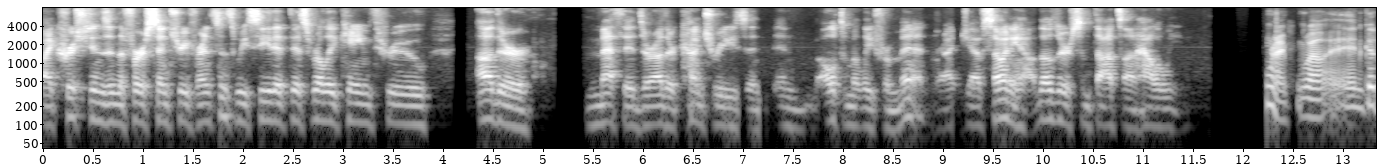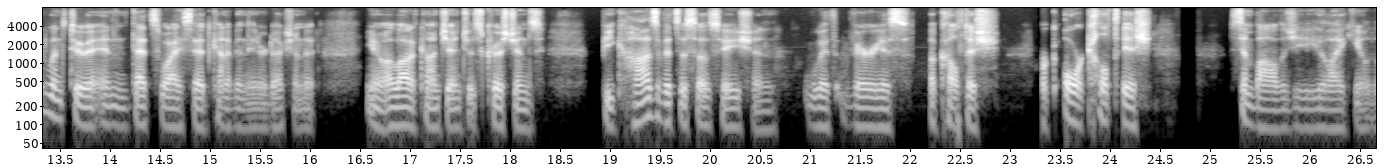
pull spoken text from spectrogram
by Christians in the first century. For instance, we see that this really came through other methods or other countries and, and ultimately from men, right, Jeff? So, anyhow, those are some thoughts on Halloween. Right. Well, and good ones too. And that's why I said kind of in the introduction that, you know, a lot of conscientious Christians, because of its association with various occultish or, or cultish symbology like you know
